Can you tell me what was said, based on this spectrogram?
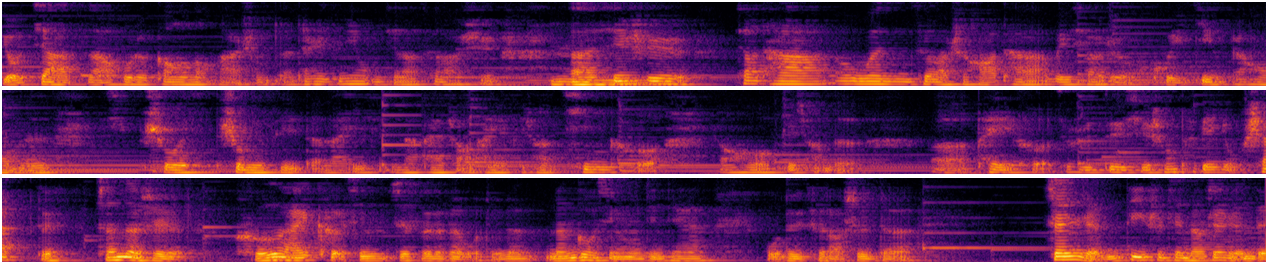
有架子啊，或者高冷啊什么的。但是今天我们见到崔老师，呃，先是叫他问崔老师好，他微笑着回应，然后我们说说明自己的来意，跟他拍照，他也非常亲和，然后非常的呃配合，就是对学生特别友善。对，真的是。和蔼可亲这四个字，我觉得能够形容今天我对崔老师的真人第一次见到真人的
